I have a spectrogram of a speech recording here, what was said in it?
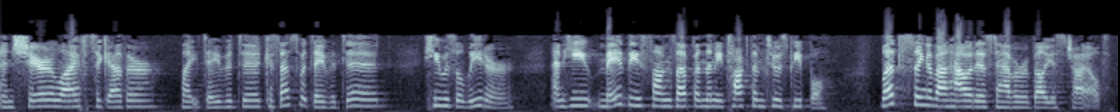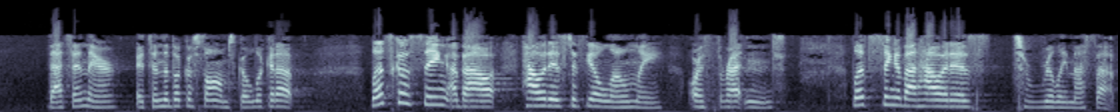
And share life together like David did? Because that's what David did. He was a leader. And he made these songs up and then he talked them to his people. Let's sing about how it is to have a rebellious child. That's in there. It's in the book of Psalms. Go look it up. Let's go sing about how it is to feel lonely or threatened. Let's sing about how it is to really mess up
